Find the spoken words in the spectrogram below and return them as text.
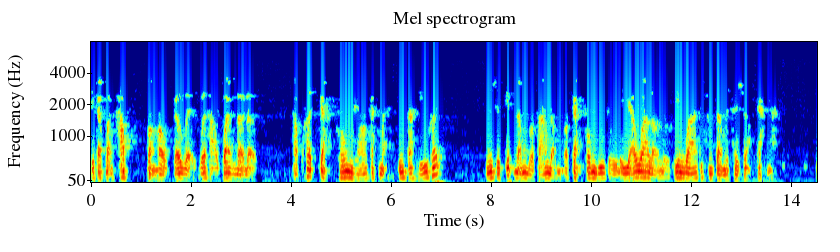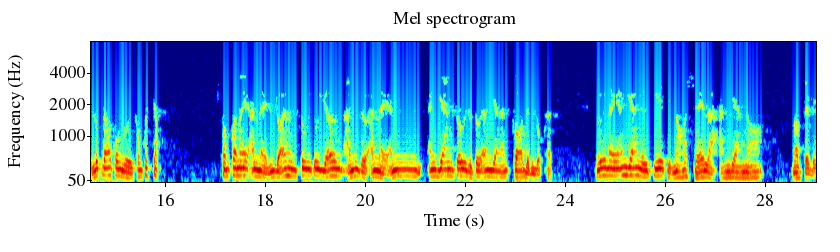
cho các bạn học phần hồn trở về với hào quang đời đời học hết cả không rõ các mạng chúng ta hiểu hết những sự kích động và phản động ở cả không vũ trụ để giải qua loài người thiên hóa thì chúng ta mới thấy rõ càng mạng lúc đó con người không có chấp. Không có nói, anh này giỏi hơn tôi tôi dở hơn anh, rồi anh này anh ăn gian tôi, rồi tôi ăn gian anh. Có định luật hết. Người này ăn gian, người kia thì nó sẽ là ăn gian, nó nó sẽ bị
